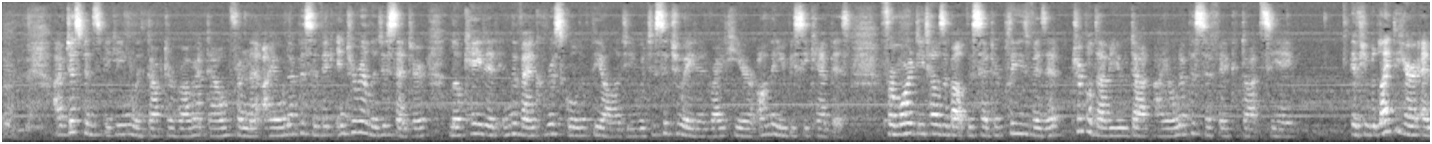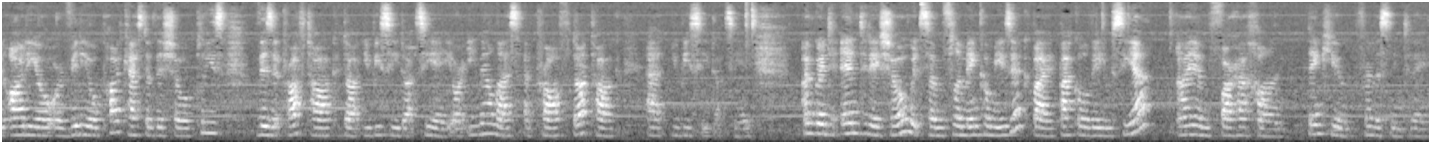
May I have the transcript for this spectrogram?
I've just been speaking with Dr. Robert Daum from the Iona Pacific Interreligious Center located in the Vancouver School of Theology, which is situated right here on the UBC campus. For more details about the center, please visit www.ionapacific.ca. If you would like to hear an audio or video podcast of this show, please visit proftalk.ubc.ca or email us at prof.talk at ubc.ca. I'm going to end today's show with some flamenco music by Paco de Lucia. I am Farha Khan. Thank you for listening today.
